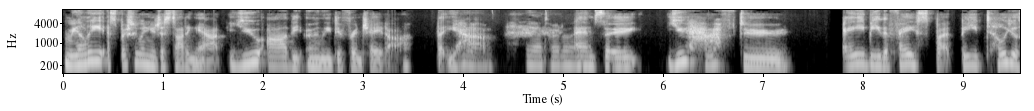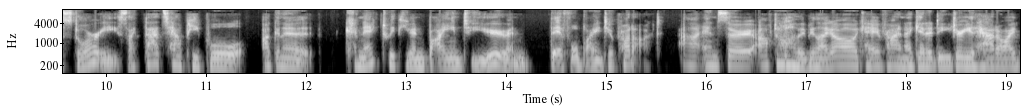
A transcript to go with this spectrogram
really, especially when you're just starting out, you are the only differentiator that you have. Yeah, yeah totally. And so you have to a be the face, but b tell your stories. Like that's how people are going to connect with you and buy into you, and therefore buy into your product. Uh, and so after a while, they'd be like, "Oh, okay, fine, I get it, Deirdre. How do I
